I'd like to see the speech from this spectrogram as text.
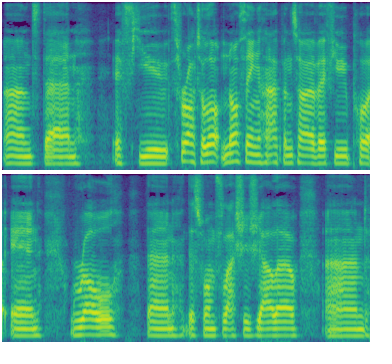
and then if you throttle up, nothing happens. However, if you put in roll, then this one flashes yellow, and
